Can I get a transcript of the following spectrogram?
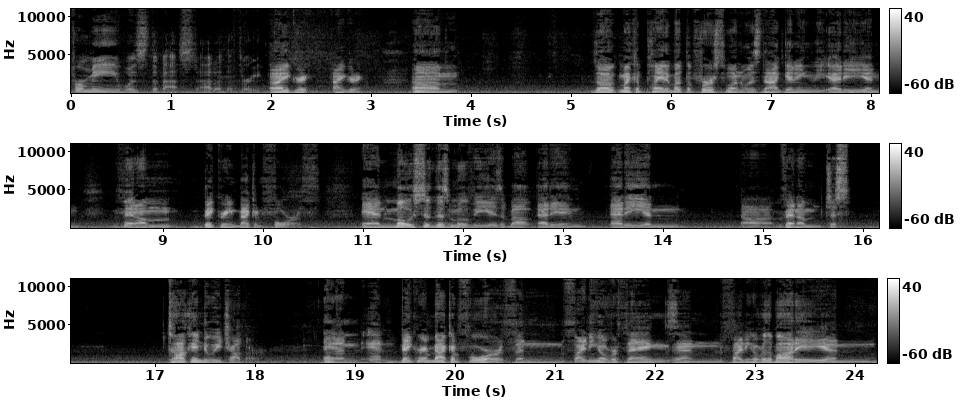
for me was the best out of the three. I agree. I agree. Um, the my complaint about the first one was not getting the Eddie and Venom bickering back and forth, and most of this movie is about Eddie and Eddie and uh, Venom just talking to each other. And, and bickering back and forth and fighting over things and fighting over the body and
